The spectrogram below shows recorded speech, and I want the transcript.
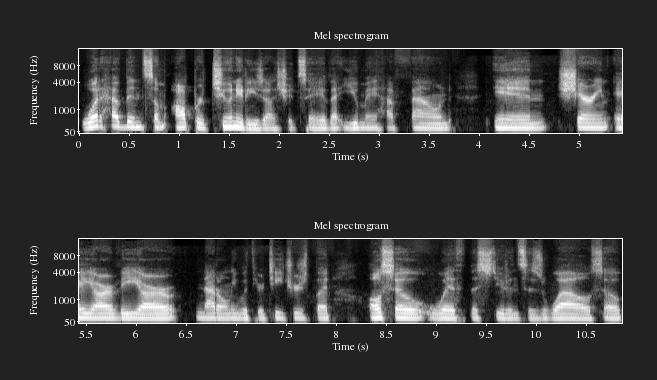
what have been some opportunities i should say that you may have found in sharing ar vr not only with your teachers but also with the students as well. So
